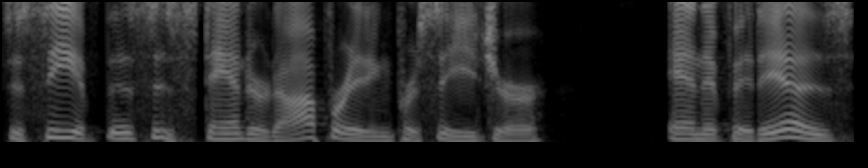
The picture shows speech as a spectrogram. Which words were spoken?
to see if this is standard operating procedure. And if it is,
